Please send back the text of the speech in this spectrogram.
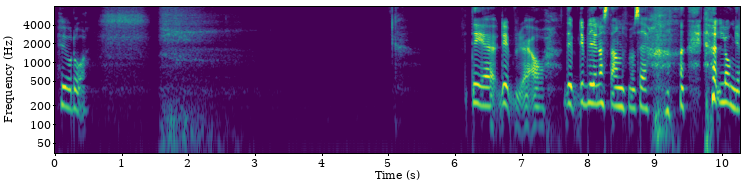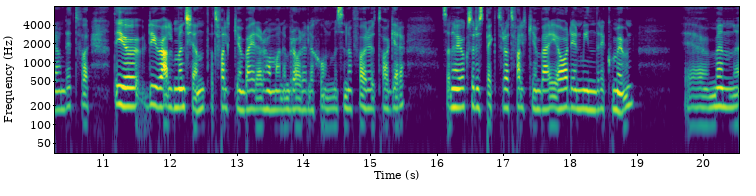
Hur då? Det, det, ja, det, det blir nästan, som man säga, långrandigt. För det är, ju, det är ju allmänt känt att Falkenberg, där har man en bra relation med sina företagare. Sen har jag också respekt för att Falkenberg, ja det är en mindre kommun. Eh, men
